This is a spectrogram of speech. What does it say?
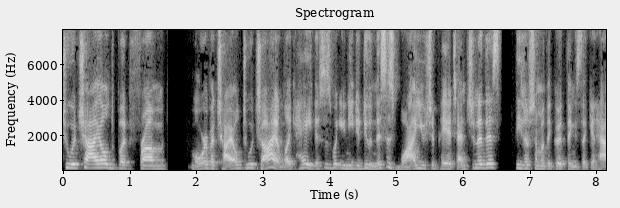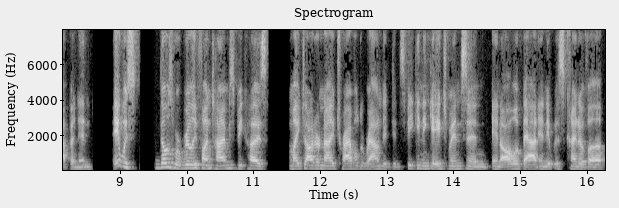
to a child but from more of a child to a child. Like hey this is what you need to do and this is why you should pay attention to this. These are some of the good things that could happen. And it was those were really fun times because my daughter and I traveled around and did speaking engagements and and all of that and it was kind of a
